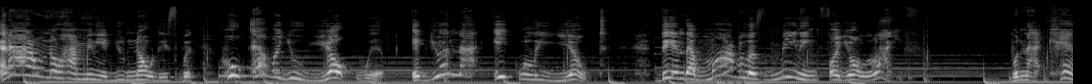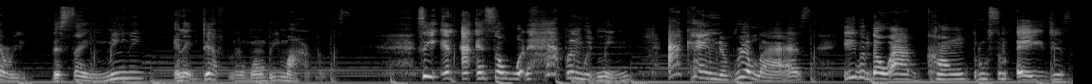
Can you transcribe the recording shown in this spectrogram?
and I don't know how many of you know this, but whoever you yoke with, if you're not equally yoked, then the marvelous meaning for your life will not carry the same meaning, and it definitely won't be marvelous. See, and, I, and so what happened with me, I came to realize, even though I've gone through some ages,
